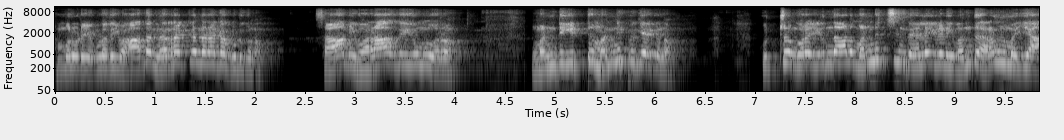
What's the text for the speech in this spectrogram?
நம்மளுடைய குலதெய்வம். அதை நிறக்க நிறக்க கொடுக்கணும். சாமி வராதையும் வரும். மண்டியிட்டு மன்னிப்பு கேட்கணும். குற்றம் குறை இருந்தாலும் மன்னிச்சு இந்த எல்லைகளை வந்து அருள்மையா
